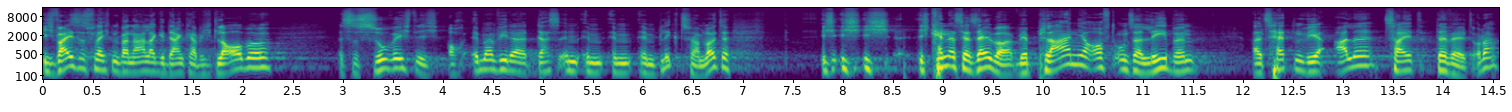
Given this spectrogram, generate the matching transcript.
ich weiß, es ist vielleicht ein banaler Gedanke, aber ich glaube, es ist so wichtig, auch immer wieder das im, im, im, im Blick zu haben. Leute, ich, ich, ich, ich kenne das ja selber. Wir planen ja oft unser Leben, als hätten wir alle Zeit der Welt, oder?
